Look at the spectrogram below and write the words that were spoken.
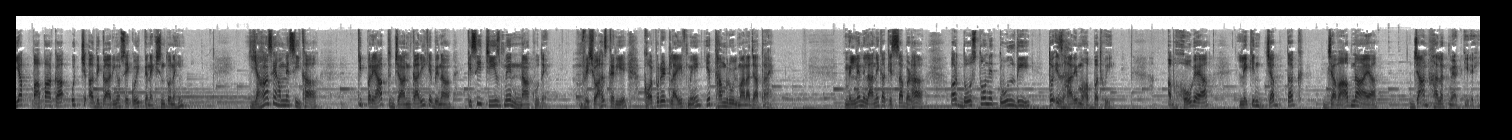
या पापा का उच्च अधिकारियों से कोई कनेक्शन तो नहीं? यहाँ से हमने सीखा कि पर्याप्त जानकारी के बिना किसी चीज़ में ना कूदें। विश्वास करिए कॉरपोरेट लाइफ में यह थम रूल माना जाता है। मिलने मिलाने का किस्सा बढ़ा और दोस्तों ने तूल दी तो इजहार मोहब्बत हुई। अब हो गया, लेकिन जब तक जवाब ना आया, जान हलक में अटकी रही।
